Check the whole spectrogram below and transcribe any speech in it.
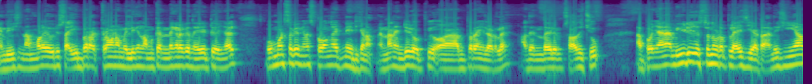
എന്ന് വെച്ചാൽ നമ്മളെ ഒരു സൈബർ ആക്രമണം അല്ലെങ്കിൽ നമുക്ക് എന്തെങ്കിലുമൊക്കെ നേരിട്ട് കഴിഞ്ഞാൽ വുമൺസ് ഒക്കെ ഇങ്ങനെ സ്ട്രോങ് ആയിട്ട് ഇരിക്കണം. എന്നാണ് എന്റെ ഒരു അഭിപ്രായം ഇല്ലാതെ അതെന്തായാലും സാധിച്ചു. അപ്പോൾ ഞാൻ ആ വീഡിയോ ജസ്റ്റ് ഒന്ന് ഇവിടെ പ്ലേ ചെയ്യട്ടെ. എന്ന് വെച്ച് കഴിഞ്ഞാൽ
